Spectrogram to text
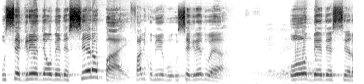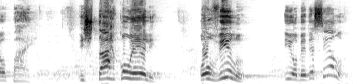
O segredo é obedecer ao Pai. Fale comigo, o segredo é obedecer ao Pai, estar com Ele, ouvi-lo e obedecê-lo.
